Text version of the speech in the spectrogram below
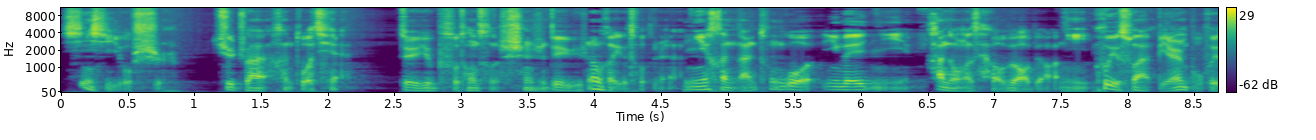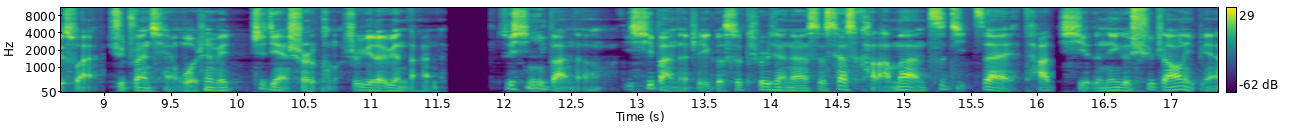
信息优势去赚很多钱，对于普通投资者，甚至对于任何一个投资人，你很难通过因为你看懂了财务报表，你会算，别人不会算，去赚钱。我认为这件事儿可能是越来越难的。最新一版的第七版的这个 Security Analysis，塞斯卡拉曼自己在他写的那个序章里边，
